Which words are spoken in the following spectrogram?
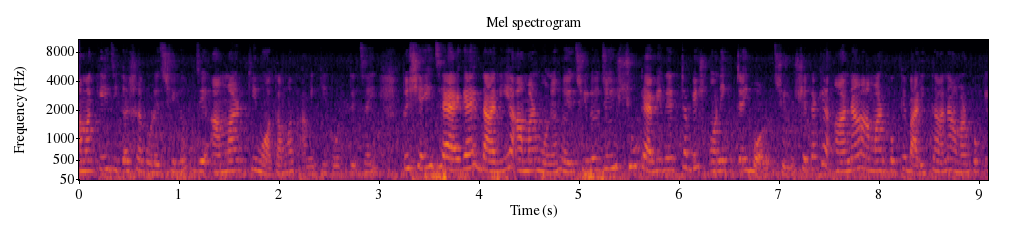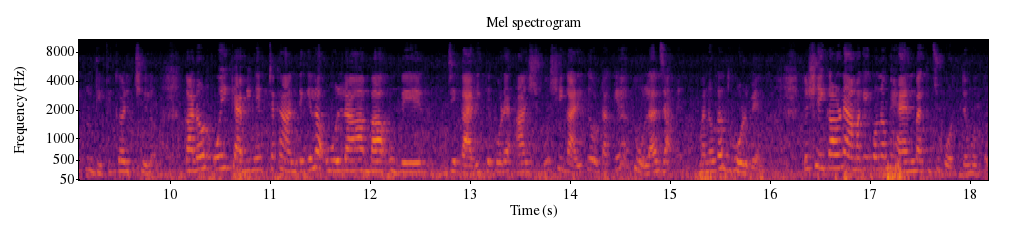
আমাকেই জিজ্ঞাসা করেছিল যে আমার কি মতামত, আমি কি করতে চাই। তো সেই জায়গায় দাঁড়িয়ে আমার মনে হয়েছিল যে ওই শু ক্যাবিনেটটা বেশ অনেকটাই বড় ছিল। সেটাকে আনা আমার পক্ষে, বাড়িতে আনা আমার পক্ষে একটু ডিফিকাল্ট ছিল। কারণ ওই ক্যাবিনেটটাকে আনতে গেলে ওলা বা উবের যে গাড়িতে করে আসব, সেই গাড়িতে ওটাকে তোলা যাবে না মানে ওটা ধরবে না। তো সেই কারণে আমাকে কোনো ভ্যান বা কিছু করতে হতো।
